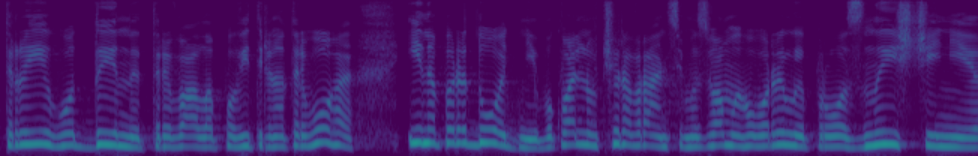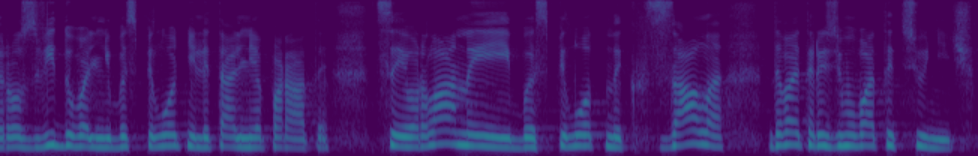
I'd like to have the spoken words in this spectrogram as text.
три години тривала повітряна тривога. І напередодні, буквально вчора вранці, ми з вами говорили про знищені розвідувальні безпілотні літальні апарати. Це і Орлани, і безпілотник зала. Давайте резюмувати цю ніч.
